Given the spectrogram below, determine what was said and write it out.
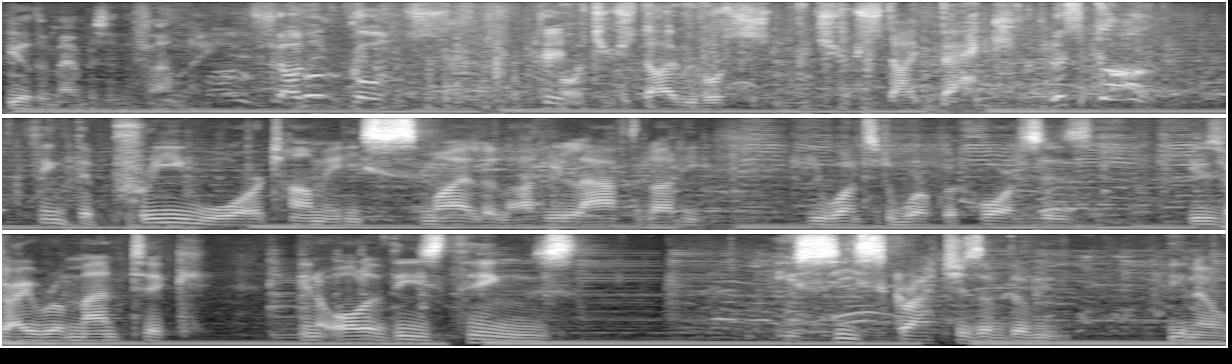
the other members of the family. Shot guns. Don't you stay with us, you stay back. Let's go! I think the pre-war Tommy, he smiled a lot, he laughed a lot, he, he wanted to work with horses, he was very romantic. You know, all of these things, you see scratches of them, you know,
